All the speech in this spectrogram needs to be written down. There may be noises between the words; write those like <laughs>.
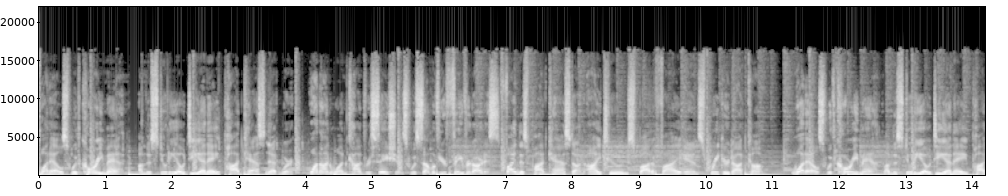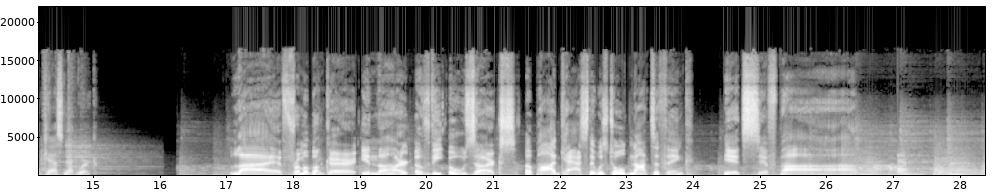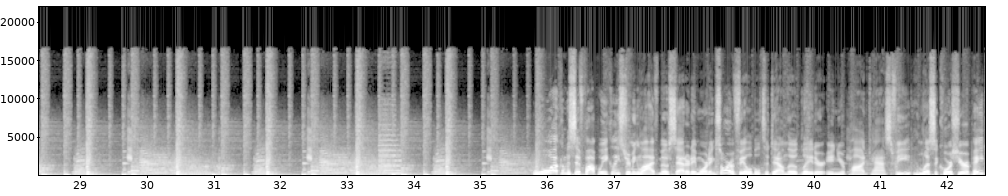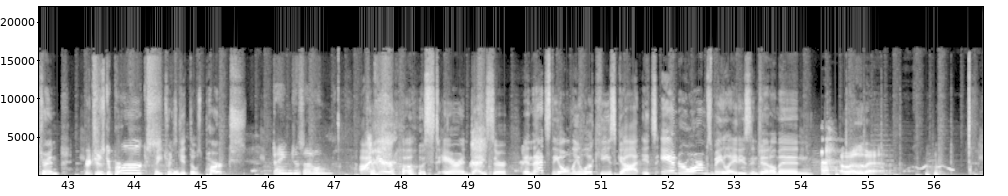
What else with Corey Mann on the Studio DNA Podcast Network? One on one conversations with some of your favorite artists. Find this podcast on iTunes, Spotify, and Spreaker.com. What else with Corey Mann on the Studio DNA Podcast Network? Live from a bunker in the heart of the Ozarks, a podcast that was told not to think it's Sif Welcome to Sif Pop Weekly, streaming live most Saturday mornings or available to download later in your podcast feed. Unless, of course, you're a patron. Patrons get perks. Patrons get those perks. Danger zone. I'm your <laughs> host, Aaron Dicer, and that's the only look he's got. It's Andrew Ormsby, ladies and gentlemen. Hello there.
